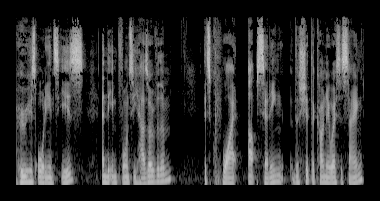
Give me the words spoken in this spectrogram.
who his audience is and the influence he has over them. It's quite upsetting the shit that Kanye West is saying.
